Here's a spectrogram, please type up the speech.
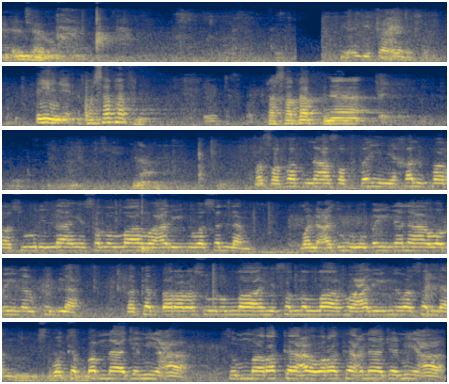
انتهى الوقت. في عندي فاعلين يا شيخ. إيه فصففنا. إيه، فصففنا. نعم. فصففنا صفين خلف رسول الله صلى الله عليه وسلم والعدو بيننا وبين القبلة. فكبر رسول الله صلى الله عليه وسلم وكبرنا جميعا. ثم ركع وركعنا جميعا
